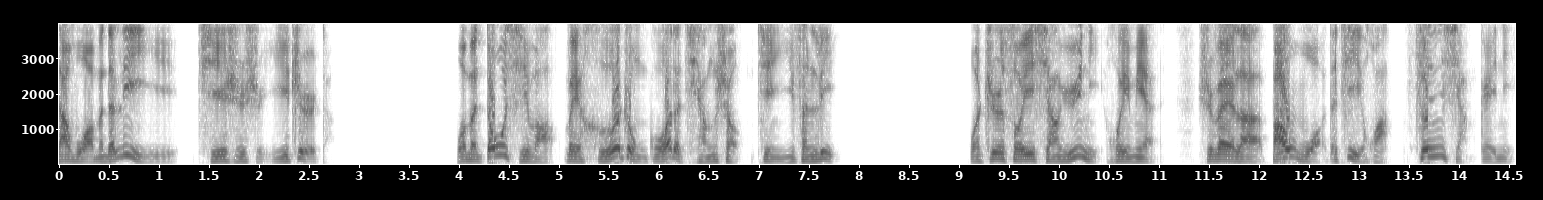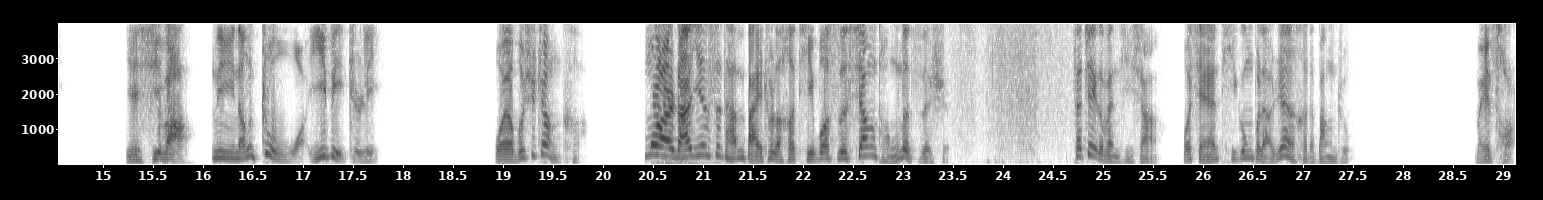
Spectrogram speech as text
但我们的利益其实是一致的，我们都希望为合众国的强盛尽一份力。我之所以想与你会面，是为了把我的计划分享给你，也希望你能助我一臂之力。我又不是政客。莫尔达因斯坦摆出了和提波斯相同的姿势，在这个问题上，我显然提供不了任何的帮助。没错。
